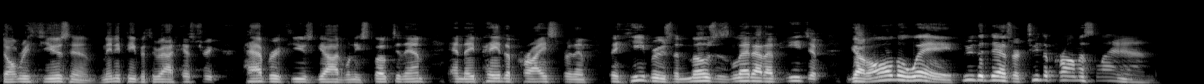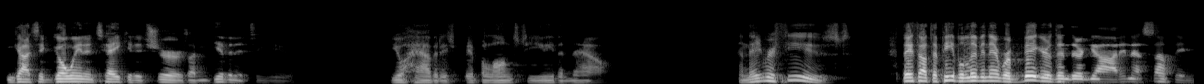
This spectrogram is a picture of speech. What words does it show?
Don't refuse him. Many people throughout history have refused God when he spoke to them, and they paid the price for them. The Hebrews that Moses led out of Egypt got all the way through the desert to the promised land. And God said, Go in and take it. It's yours. I'm giving it to you. You'll have it. It belongs to you even now. And they refused. They thought the people living there were bigger than their God. Isn't that something?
